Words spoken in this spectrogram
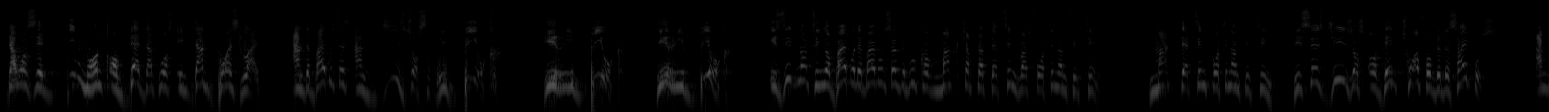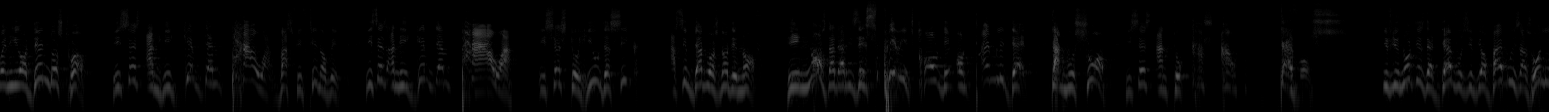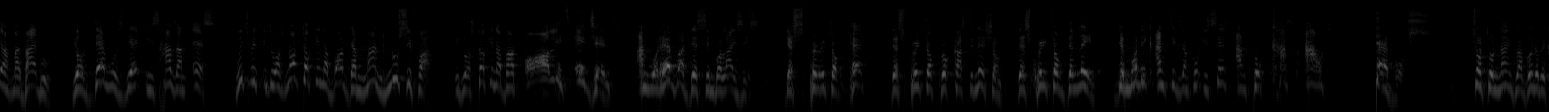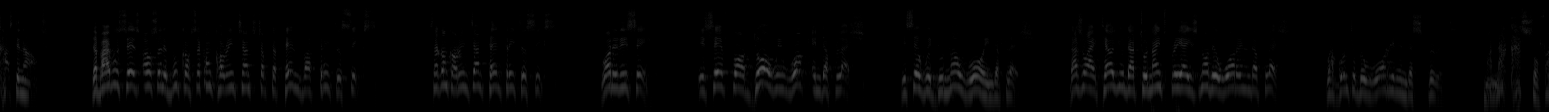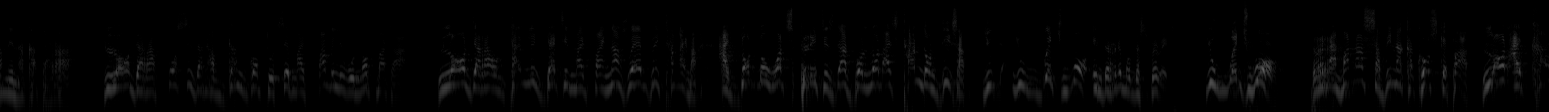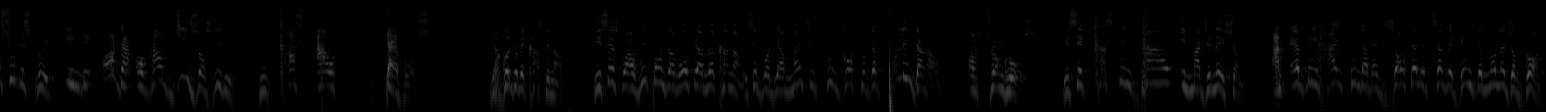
There was a demon of death that was in that boy's life. And the Bible says, and Jesus rebuked. He rebuked. He rebuked. Is it not in your Bible? The Bible says the book of Mark, chapter 13, verse 14 and 15. Mark 13, 14, and 15. He says Jesus ordained 12 of the disciples. And when he ordained those 12, he says, and he gave them power. Verse 15 of it. He says, and he gave them power. He says, to heal the sick, as if that was not enough. He knows that there is a spirit called the untimely death that will show up. He says, and to cast out devils. If you notice that devils, if your Bible is as holy as my Bible, your devils there is has an S, which means it was not talking about the man Lucifer. It was talking about all its agents and whatever they symbolizes. The spirit of death, the spirit of procrastination, the spirit of delay, demonic antics and co. It says, and to cast out devils. So tonight we are going to be casting out. The Bible says also in the book of Second Corinthians chapter 10, verse 3 to 6. 2 Corinthians 10, 3 to 6. What did he say? He said, For though we walk in the flesh, he said, we do not war in the flesh. That's why I tell you that tonight's prayer is not a warring in the flesh. We are going to be warring in the spirit. Lord, there are forces that have ganged up to say my family will not matter. Lord, there are untimely debt in my finance where every time uh, I don't know what spirit is that, but Lord, I stand on this. Uh, you, you wage war in the realm of the spirit. You wage war. Ramana Savina Kakoskepa. Lord, I cancel the spirit in the order of how Jesus did it. He cast out devils. You are going to be casting out. He says, For our weapons of warfare are not carnal. He said, But they are mighty through God to the pulling down of strongholds. He said, casting down imaginations and every high thing that exalted itself against the knowledge of God.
